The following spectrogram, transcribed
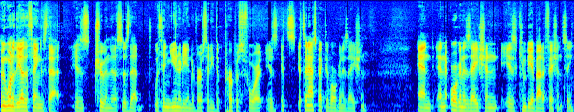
I mean, one of the other things that is true in this is that within unity and diversity, the purpose for it is it's it's an aspect of organization, and an organization is can be about efficiency.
